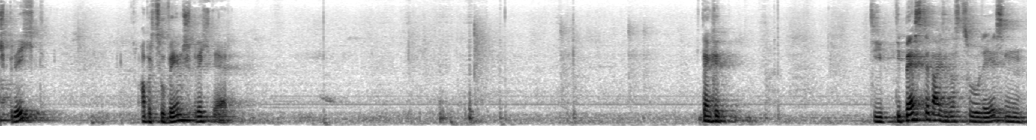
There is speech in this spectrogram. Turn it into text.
spricht, aber zu wem spricht er? Denke, die, die beste Weise, das zu lesen,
